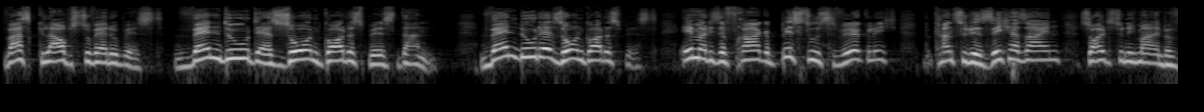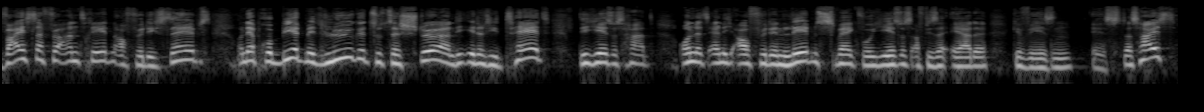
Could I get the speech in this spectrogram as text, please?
was glaubst du, wer du bist? Wenn du der Sohn Gottes bist, dann. Wenn du der Sohn Gottes bist, immer diese Frage, bist du es wirklich? Kannst du dir sicher sein? Solltest du nicht mal einen Beweis dafür antreten, auch für dich selbst? Und er probiert mit Lüge zu zerstören die Identität, die Jesus hat und letztendlich auch für den Lebenszweck, wo Jesus auf dieser Erde gewesen ist. Das heißt,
